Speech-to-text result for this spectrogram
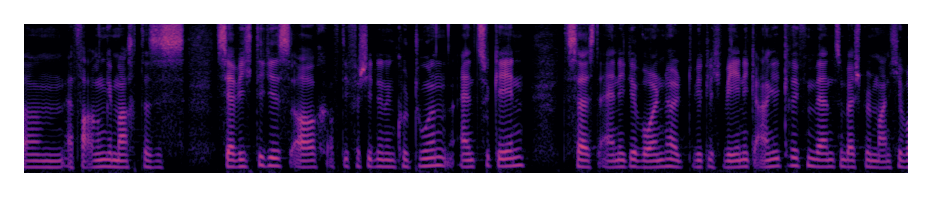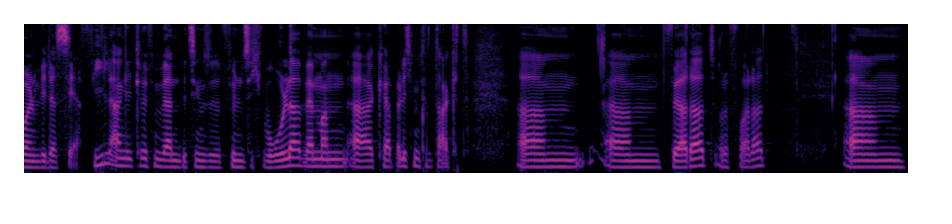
ähm, Erfahrung gemacht, dass es sehr wichtig ist, auch auf die verschiedenen Kulturen einzugehen. Das heißt, einige wollen halt wirklich wenig angegriffen werden, zum Beispiel manche wollen wieder sehr viel angegriffen werden, beziehungsweise fühlen sich wohler, wenn man äh, körperlichen Kontakt ähm, ähm fördert oder fordert. Ähm,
